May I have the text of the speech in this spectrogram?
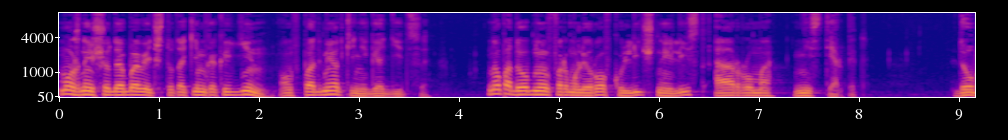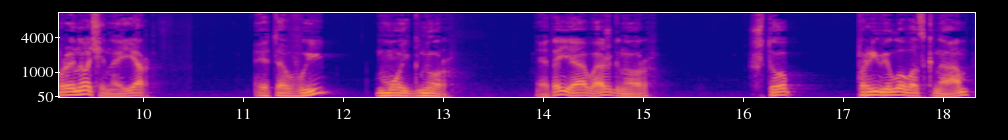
Можно еще добавить, что таким, как Игин, он в подметке не годится. Но подобную формулировку личный лист Аррума не стерпит. Доброй ночи, Найяр. Это вы, мой гнор? Это я, ваш гнор. Что привело вас к нам?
